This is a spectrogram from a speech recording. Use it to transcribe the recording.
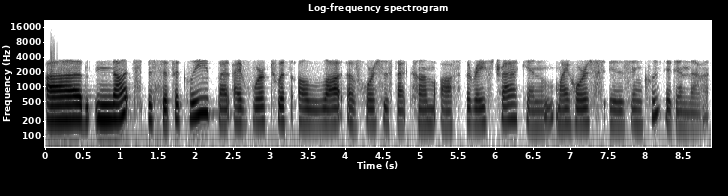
Uh, not specifically, but I've worked with a lot of horses that come off the racetrack, and my horse is included in that.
